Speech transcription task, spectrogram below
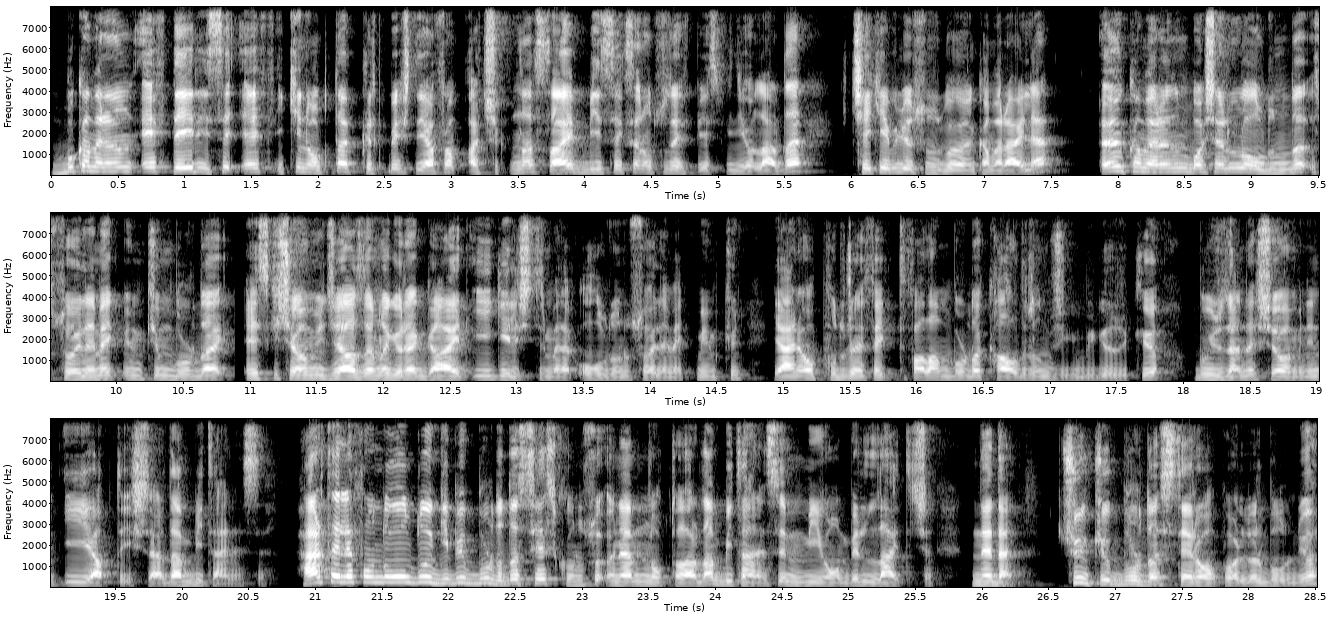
Bu kameranın f değeri ise f2.45 diyafram açıklığına sahip 1080-30 fps videolarda çekebiliyorsunuz bu ön kamerayla. Ön kameranın başarılı olduğunu da söylemek mümkün burada. Eski Xiaomi cihazlarına göre gayet iyi geliştirmeler olduğunu söylemek mümkün. Yani o pudra efekti falan burada kaldırılmış gibi gözüküyor. Bu yüzden de Xiaomi'nin iyi yaptığı işlerden bir tanesi. Her telefonda olduğu gibi burada da ses konusu önemli noktalardan bir tanesi Mi 11 Lite için. Neden? Çünkü burada stereo hoparlör bulunuyor.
